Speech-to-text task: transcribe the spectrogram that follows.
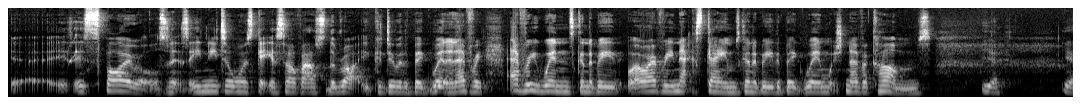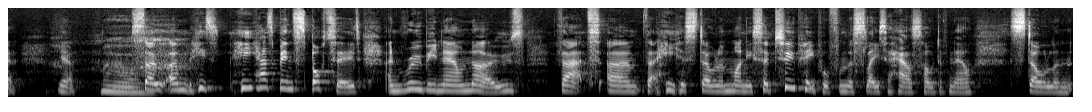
it, it spirals, and it's you need to almost get yourself out of the rut. You could do with a big win, and every every win's going to be, or every next game's going to be the big win, which never comes. Yeah, yeah, yeah. so um, he's he has been spotted, and Ruby now knows that um, that he has stolen money. So two people from the Slater household have now stolen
